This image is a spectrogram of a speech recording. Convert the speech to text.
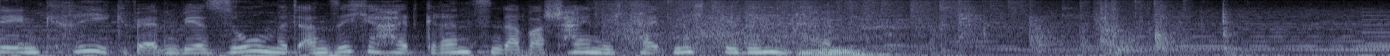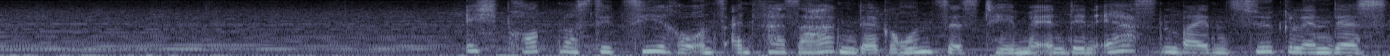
Den Krieg werden wir so mit an Sicherheit grenzender Wahrscheinlichkeit nicht gewinnen können. Hm. Ich prognostiziere uns ein Versagen der Grundsysteme in den ersten beiden Zyklen des...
